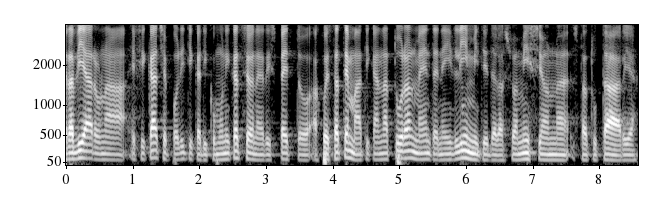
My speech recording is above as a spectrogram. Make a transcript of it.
per avviare una efficace politica di comunicazione rispetto a questa tematica, naturalmente nei limiti della sua mission statutaria.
